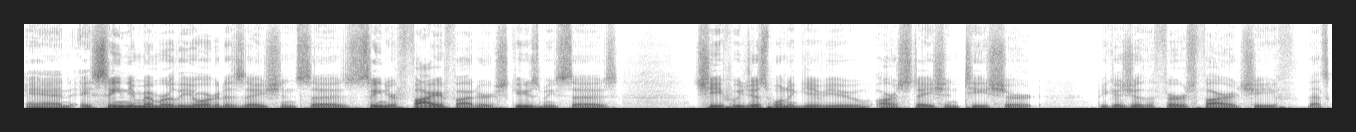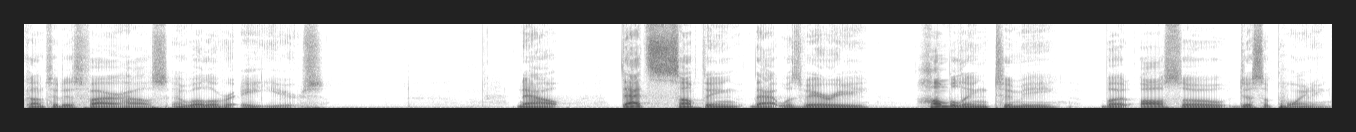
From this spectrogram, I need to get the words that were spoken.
and a senior member of the organization says, senior firefighter, excuse me, says, Chief, we just want to give you our station t shirt because you're the first fire chief that's come to this firehouse in well over eight years. Now, that's something that was very humbling to me, but also disappointing.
